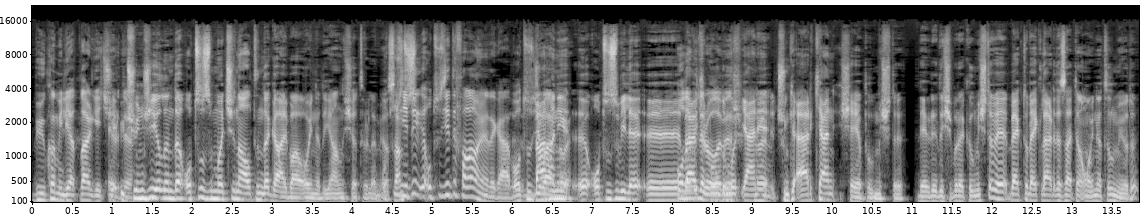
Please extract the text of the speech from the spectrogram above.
Büyük ameliyatlar geçirdi. E, üçüncü yılında 30 maçın altında galiba oynadı yanlış hatırlamıyorsam. 37, 37 falan oynadı galiba. 30 ben hani e, 30'u bile e, olabilir olabilir. Yani evet. çünkü erken şey yapılmıştı. Devre dışı bırakılmıştı ve back to back'lerde zaten oynatılmıyordu.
